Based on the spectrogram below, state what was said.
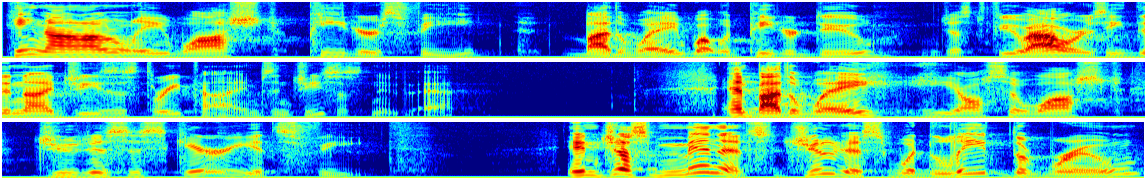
He not only washed Peter's feet, by the way, what would Peter do? In just a few hours, he denied Jesus three times, and Jesus knew that. And by the way, he also washed Judas Iscariot's feet. In just minutes, Judas would leave the room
